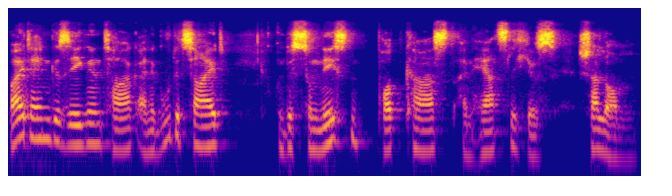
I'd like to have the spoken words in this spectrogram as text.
weiterhin gesegneten Tag, eine gute Zeit und bis zum nächsten Podcast ein herzliches Shalom.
